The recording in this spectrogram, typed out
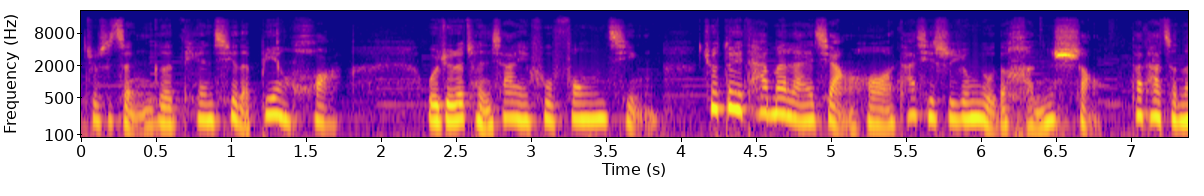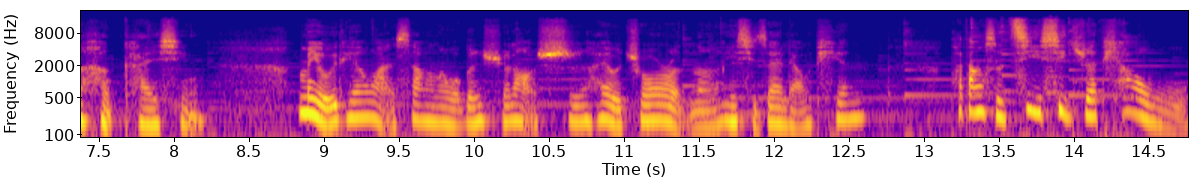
就是整个天气的变化，我觉得很像一幅风景。就对他们来讲哈，他其实拥有的很少，但他真的很开心。那么有一天晚上呢，我跟徐老师还有 Joran 呢一起在聊天，他当时即兴就在跳舞，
